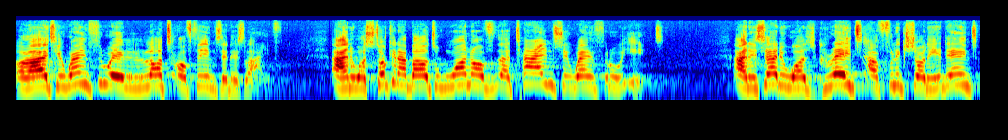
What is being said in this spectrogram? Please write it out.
All right, he went through a lot of things in his life. And he was talking about one of the times he went through it. And he said it was great affliction. He didn't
